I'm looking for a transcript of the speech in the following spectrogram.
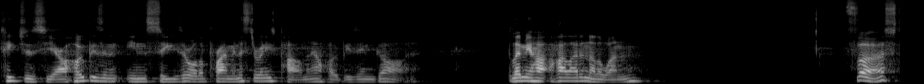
teaches here. Our hope isn't in Caesar or the Prime Minister and his parliament, our hope is in God. But let me hi- highlight another one. First,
